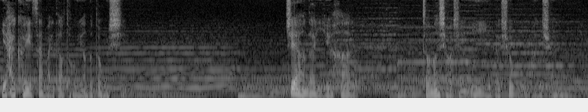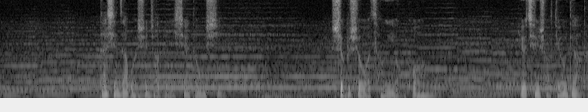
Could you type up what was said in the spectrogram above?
也还可以再买到同样的东西。这样的遗憾，总能小心翼翼的修补完全。但现在我寻找的一些东西，是不是我曾有过，又亲手丢掉的？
